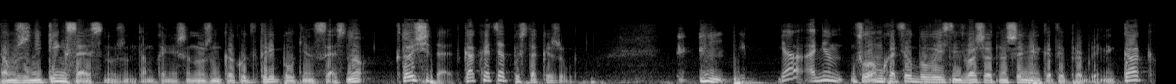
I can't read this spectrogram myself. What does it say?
Там уже не king size нужен, там, конечно, нужен какой-то triple king size. Но кто считает? Как хотят, пусть так и живут. Я одним словом хотел бы выяснить ваше отношение к этой проблеме. Как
